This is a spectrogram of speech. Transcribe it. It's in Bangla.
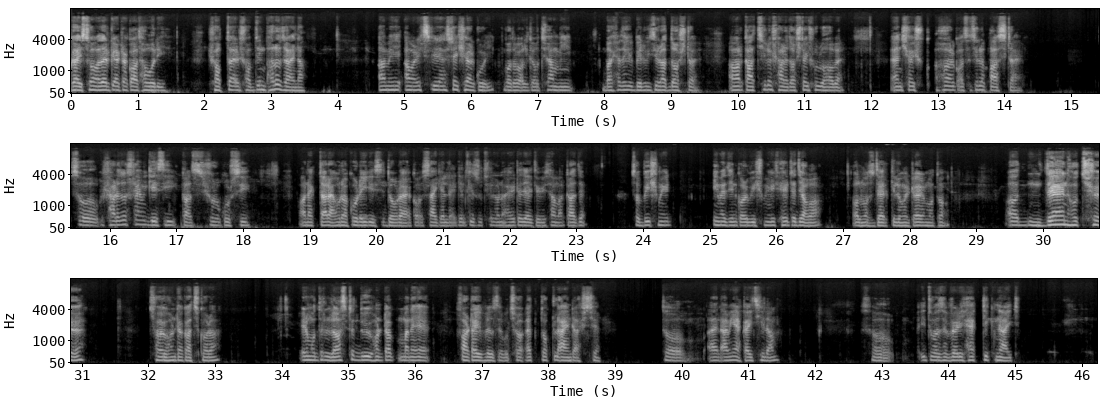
গাইস তোমাদেরকে একটা কথা বলি। সপ্তাহের সব দিন ভালো যায় না। আমি আমার এক্সপিরিয়েন্সটাই শেয়ার করি। গতকালকে হচ্ছে আমি বাসা থেকে বের হয়েছি রাত দশটায়। আমার কাজ ছিল সাড়ে দশটায় শুরু হবে। অ্যান্ড শেষ হওয়ার কথা ছিল পাঁচটায়। সো সাড়ে দশটায় আমি গেছি, কাজ শুরু করছি। অনেক তাড়াহুড়া করেই গেছি, দৌড়ায় সাইকেল টাইকেল কিছু ছিল না, হেঁটে যাইতে গেছি আমার কাজে। সো বিশ মিনিট ইমাজিন করো বিশ মিনিট হেঁটে যাওয়া অলমোস্ট দেড় কিলোমিটারের মতো। দেন হচ্ছে ছয় ঘণ্টা কাজ করা। এর মধ্যে লাস্টের দুই ঘণ্টা মানে ফাটাই ফেলছে, বুঝছ? এত ক্লায়েন্ট আসছে। তো আমি একাই ছিলাম। So it was a very hectic night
